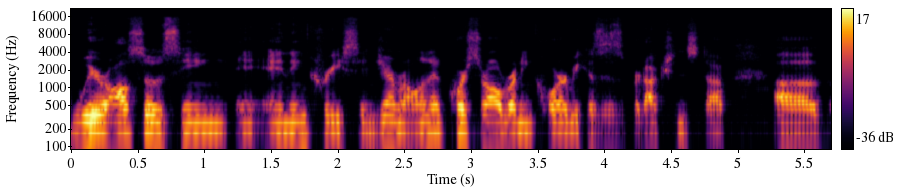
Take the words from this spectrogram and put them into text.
we're also seeing an increase in general. And of course, they're all running core because this is production stuff of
